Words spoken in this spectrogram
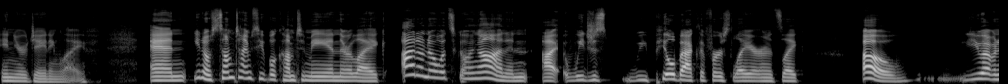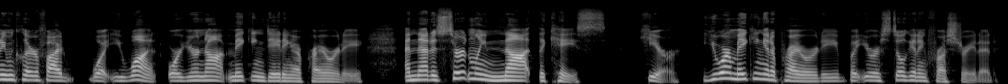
in your dating life. And you know, sometimes people come to me and they're like, "I don't know what's going on." And I we just we peel back the first layer and it's like, "Oh, you haven't even clarified what you want or you're not making dating a priority." And that is certainly not the case here. You are making it a priority, but you're still getting frustrated.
